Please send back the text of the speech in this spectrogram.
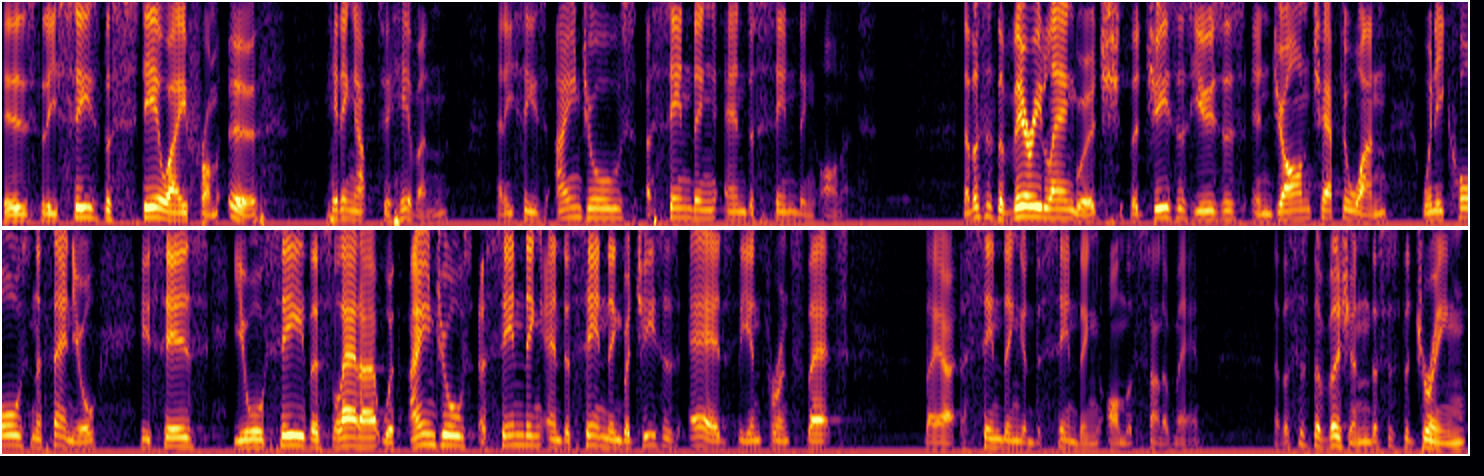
is that he sees the stairway from earth heading up to heaven, and he sees angels ascending and descending on it. Now, this is the very language that Jesus uses in John chapter 1 when he calls Nathanael. He says, You will see this ladder with angels ascending and descending, but Jesus adds the inference that they are ascending and descending on the Son of Man. Now, this is the vision, this is the dream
